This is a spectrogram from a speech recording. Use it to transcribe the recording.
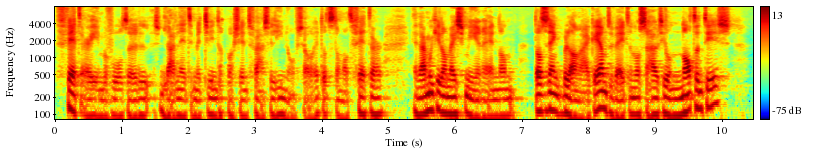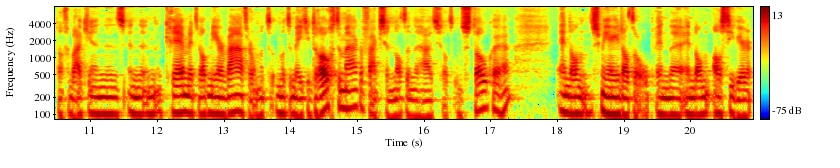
vet erin. Bijvoorbeeld uh, Lanette met 20% vaseline of zo. Dat is dan wat vetter. En daar moet je dan mee smeren. En dan, dat is denk ik belangrijk om te weten. En als de huid heel nattend is, dan gebruik je een, een, een crème met wat meer water om het, om het een beetje droog te maken. Vaak is een nattende huid wat ontstoken. Hè. En dan smeer je dat erop. En, uh, en dan als die weer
